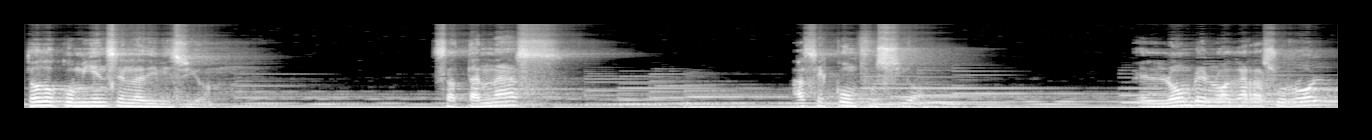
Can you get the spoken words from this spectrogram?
Todo comienza en la división. Satanás hace confusión. El hombre no agarra su rol,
